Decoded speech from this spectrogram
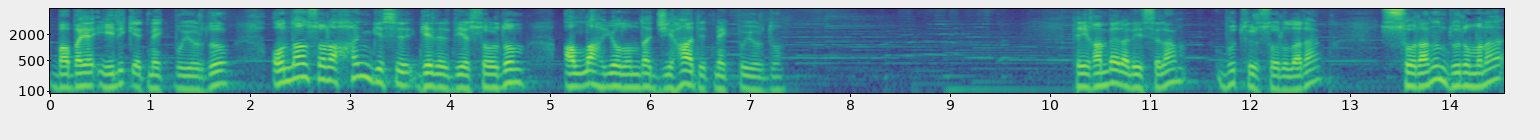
babaya iyilik etmek buyurdu. Ondan sonra hangisi gelir diye sordum. Allah yolunda cihad etmek buyurdu. Peygamber aleyhisselam bu tür sorulara soranın durumuna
